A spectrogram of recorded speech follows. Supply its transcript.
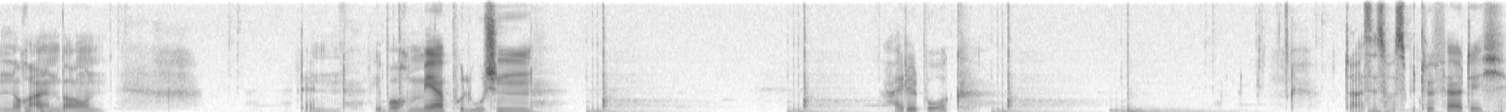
noch einen bauen. Denn wir brauchen mehr Pollution. Heidelburg. Da ist das Hospital fertig.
